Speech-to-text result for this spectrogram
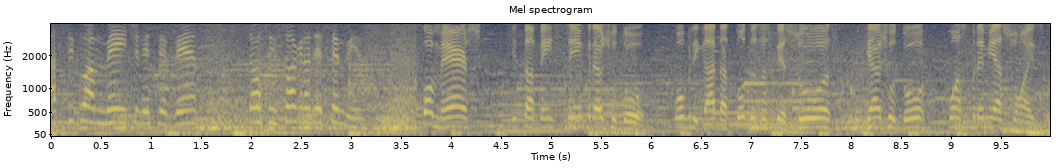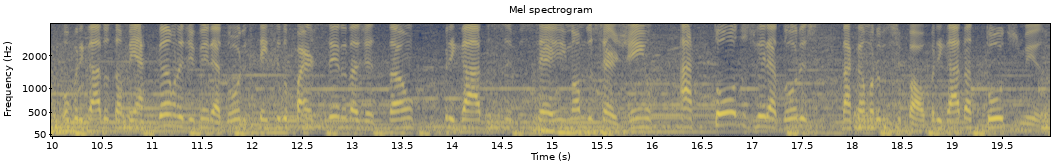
assiduamente nesse evento. Então, assim, só agradecer mesmo. Comércio, que também sempre ajudou. Obrigado a todas as pessoas que ajudou com as premiações. Obrigado também à Câmara de Vereadores, que tem sido parceira da gestão. Obrigado em nome do Serginho, a todos os vereadores da Câmara Municipal. Obrigado a todos mesmo.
